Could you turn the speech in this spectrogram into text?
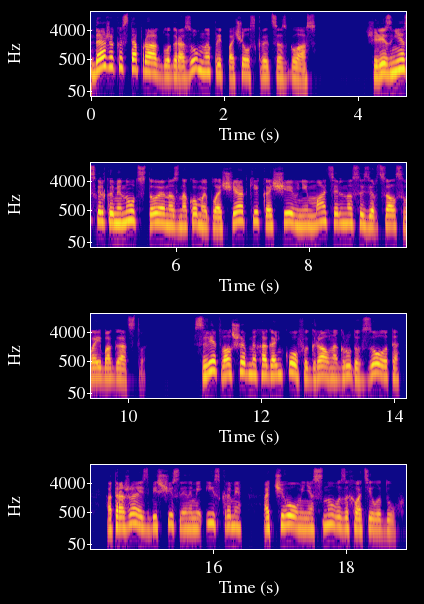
Даже Костопрак благоразумно предпочел скрыться с глаз. Через несколько минут, стоя на знакомой площадке, Кощей внимательно созерцал свои богатства. Свет волшебных огоньков играл на грудах золота, отражаясь бесчисленными искрами, отчего у меня снова захватило дух.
